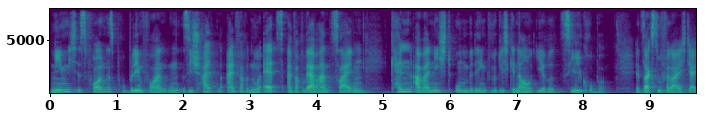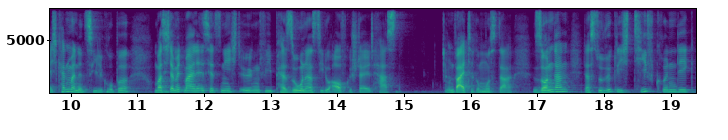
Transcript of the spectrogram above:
Nämlich ist folgendes Problem vorhanden, sie schalten einfach nur Ads, einfach Werbeanzeigen, kennen aber nicht unbedingt wirklich genau ihre Zielgruppe. Jetzt sagst du vielleicht, ja, ich kenne meine Zielgruppe. Und was ich damit meine, ist jetzt nicht irgendwie Personas, die du aufgestellt hast und weitere Muster, sondern dass du wirklich tiefgründig,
